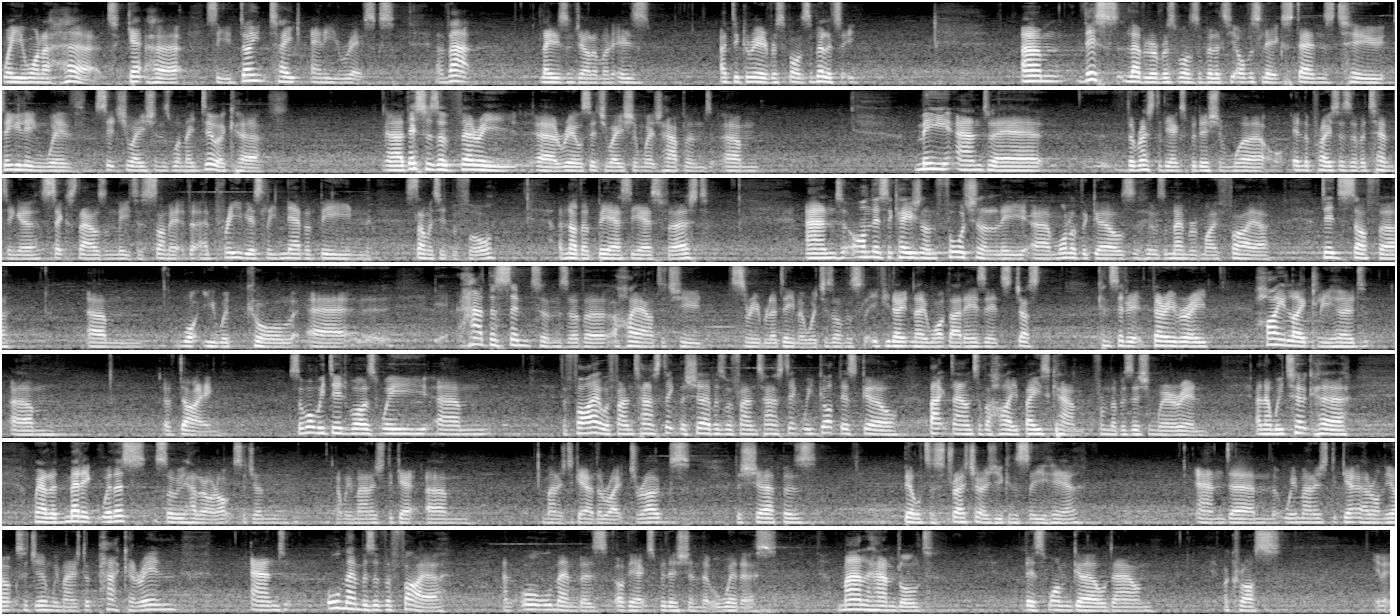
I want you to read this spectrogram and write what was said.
where you want to hurt, get hurt, so you don't take any risks. And that, ladies and gentlemen, is a degree of responsibility. Um, this level of responsibility obviously extends to dealing with situations when they do occur. Uh, this was a very uh, real situation which happened um, me and uh, the rest of the expedition were in the process of attempting a 6,000 meter summit that had previously never been summited before, another BSES first. And on this occasion, unfortunately, um, one of the girls who was a member of my fire did suffer um, what you would call, uh, had the symptoms of a, high altitude cerebral edema, which is obviously, if you don't know what that is, it's just consider it very, very high likelihood um, of dying. So what we did was we, um, the fire were fantastic, the Sherpas were fantastic. We got this girl back down to the high base camp from the position we were in. And then we took her, we had a medic with us, so we had her on oxygen, and we managed to get, um, managed to get her the right drugs. The Sherpas built a stretcher, as you can see here, and um, we managed to get her on the oxygen, we managed to pack her in, and all members of the fire and all members of the expedition that were with us manhandled this one girl down across, you know,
